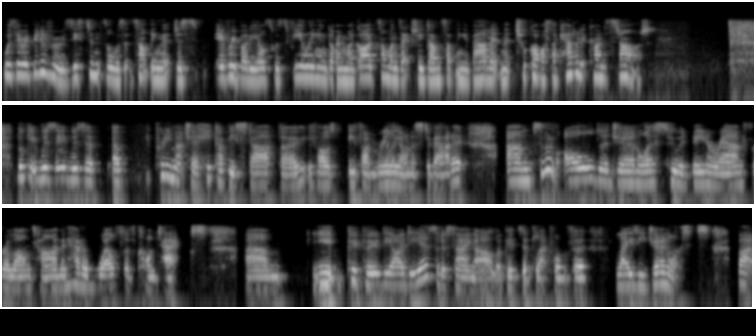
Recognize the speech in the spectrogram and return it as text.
Was there a bit of a resistance, or was it something that just everybody else was feeling and going, "My God, someone's actually done something about it," and it took off? Like, how did it kind of start? Look, it was it was a, a pretty much a hiccupy start though if i was if i'm really honest about it um, sort of older journalists who had been around for a long time and had a wealth of contacts um, you poo-pooed the idea sort of saying oh look it's a platform for lazy journalists but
